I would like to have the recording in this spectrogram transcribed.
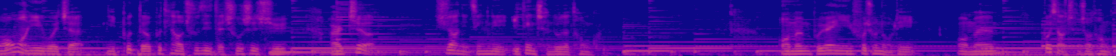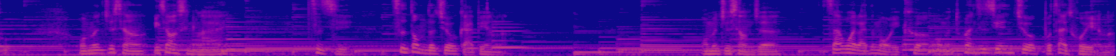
往往意味着你不得不跳出自己的舒适区，而这需要你经历一定程度的痛苦。我们不愿意付出努力，我们不想承受痛苦。我们只想一觉醒来，自己自动的就改变了。我们只想着在未来的某一刻，我们突然之间就不再拖延了。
